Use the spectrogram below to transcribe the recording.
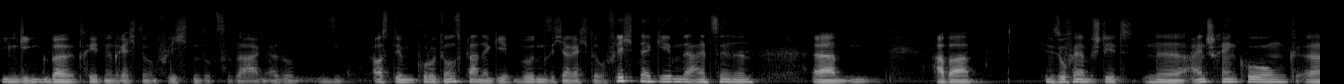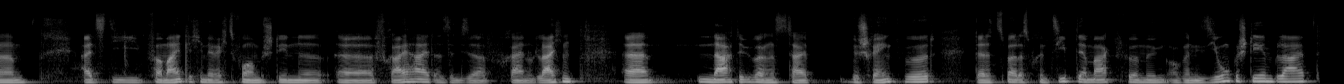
ihnen gegenübertretenden Rechte und Pflichten sozusagen. Also sie, aus dem Produktionsplan würden sich ja Rechte und Pflichten ergeben der Einzelnen. Ähm, aber insofern besteht eine Einschränkung ähm, als die vermeintlich in der Rechtsform bestehende äh, Freiheit, also dieser Freien und Gleichen, äh, nach der Übergangszeit beschränkt wird, da zwar das Prinzip der marktförmigen Organisierung bestehen bleibt,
